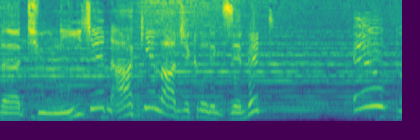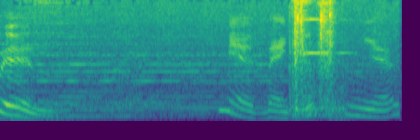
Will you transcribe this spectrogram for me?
The Tunisian archaeological exhibit open. Yes, thank you. Yes.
